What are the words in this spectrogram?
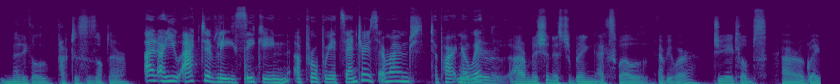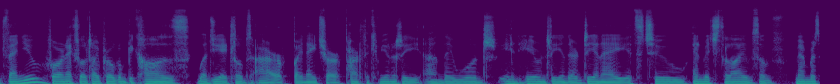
medical practices up there. And are you actively seeking appropriate centres around to partner well, with? Our mission is to bring Exwell everywhere. GAA clubs are a great venue for an Exwell type program because, well, GAA clubs are by nature part of the community and they would inherently in their DNA, it's to enrich the lives of members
